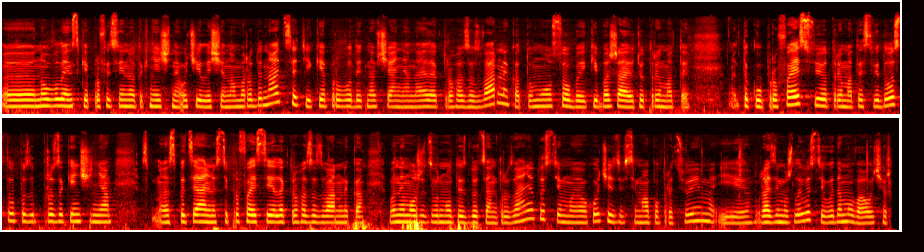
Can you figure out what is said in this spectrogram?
е, Нововолинське професійно-технічне училище номер 11, яке проводить навчання на електрогазозварника. Тому особи, які бажають отримати таку професію, отримати свідоцтво про закінчення спеціальності професії електрогазозварника, вони можуть звернутися до центру зайнятості. Ми охоче зі всіма попрацюємо і в разі можливості видамо ваучер.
